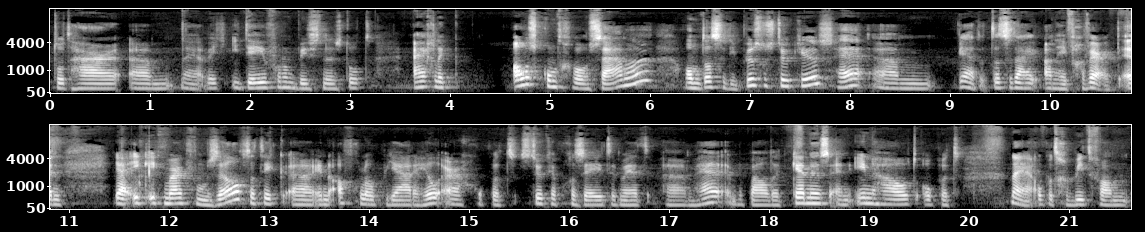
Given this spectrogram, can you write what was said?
tot haar nou ja, weet je, ideeën voor een business, tot eigenlijk alles komt gewoon samen omdat ze die puzzelstukjes, hè, ja, dat, ze daar aan heeft gewerkt. En ja, ik, ik merk voor mezelf dat ik uh, in de afgelopen jaren heel erg op het stuk heb gezeten met um, hè, bepaalde kennis en inhoud op het, nou ja, op het gebied van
